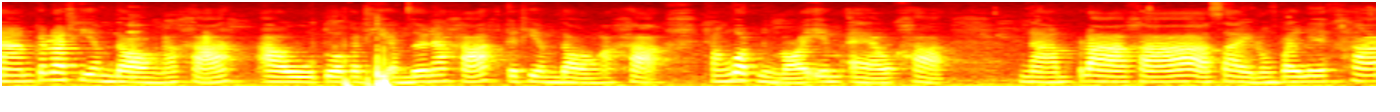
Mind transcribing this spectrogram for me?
น้ำกระเทียมดองนะคะ เอาตัวกระเทียมด้วยนะคะ กระเทียมดองอะค่ะ ทั้งหมด 100 ml ค่ะ น้ำปลาค่ะ ใส่ลงไปเลยค่ะ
